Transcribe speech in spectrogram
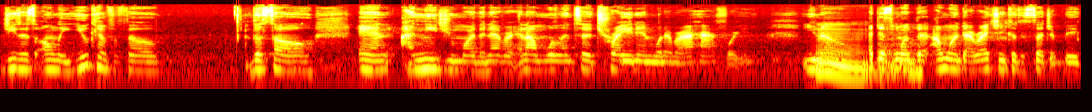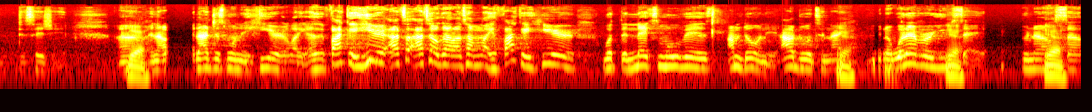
Jesus, only you can fulfill the soul, and I need you more than ever, and I'm willing to trade in whatever I have for you. You know, I just want the I want direction because it's such a big decision, um, Yeah. and I and I just want to hear like if I could hear, I t- I tell God all the time like if I could hear what the next move is, I'm doing it. I'll do it tonight. Yeah. You know, whatever you Yeah. say. You know, Yeah. so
